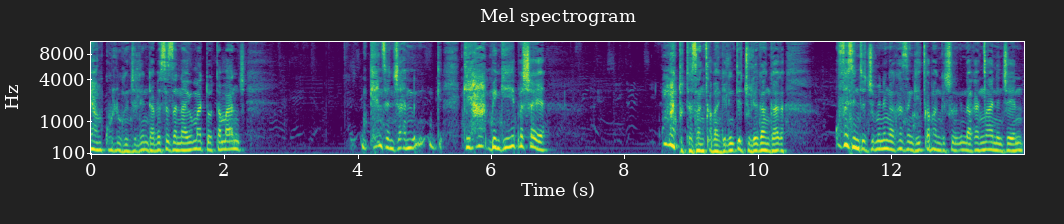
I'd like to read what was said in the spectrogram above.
yankuluke nje le ndaba eseza nayo madoda manje ngenze njani Ngi- ngihambe ngiye phesheya umadoda zangicabangela into ejule kangaka? Uveza into nje mina engakaze ngiyicabanga ngisho nakancane njena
